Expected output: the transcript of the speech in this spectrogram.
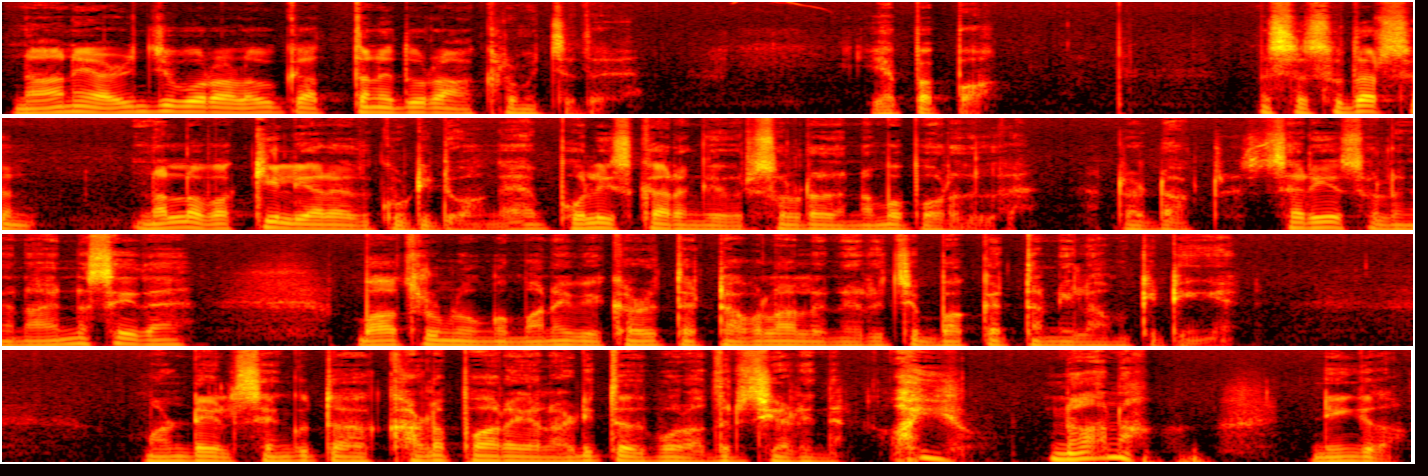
நானே அழிஞ்சு போகிற அளவுக்கு அத்தனை தூரம் ஆக்கிரமிச்சது. எப்பப்போ மிஸ்டர் சுதர்சன் நல்ல வக்கீல் யாராவது கூட்டிகிட்டு வாங்க. போலீஸ்காரங்க இவர் சொல்கிறத நம்ப போகிறதில்ல டாக்டர் சரியாக சொல்லுங்கள் நான் என்ன செய்தேன்? பாத்ரூமில் உங்கள் மனைவி கழுத்தை டவலால் நெரிச்சு பக்கெட் தண்ணியில் அமுக்கிட்டீங்க. மண்டையில் செங்குத்தாக கடப்பாறையால் அடித்தது போல் அதிர்ச்சி அடைந்தேன். ஐயோ நானா? நீங்கள் தான்.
